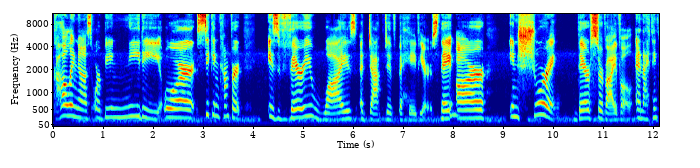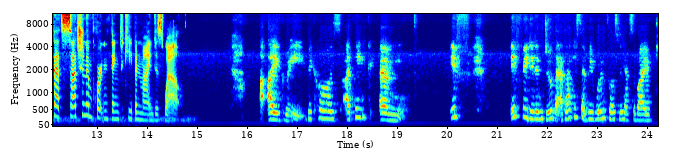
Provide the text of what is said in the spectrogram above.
calling us or being needy or seeking comfort is very wise adaptive behaviors. They are ensuring their survival. And I think that's such an important thing to keep in mind as well. I agree because I think um, if if we didn't do that, like you said, we wouldn't firstly have survived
